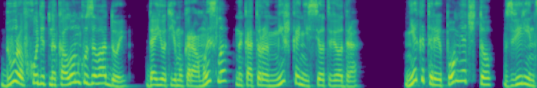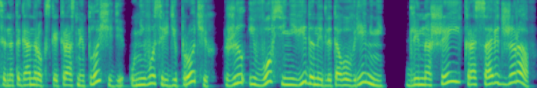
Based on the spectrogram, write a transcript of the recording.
Дура входит на колонку за водой, дает ему коромысло, на котором Мишка несет ведра. Некоторые помнят, что в зверинце на Таганрогской Красной площади у него среди прочих жил и вовсе невиданный для того времени длинношеий красавец-жираф.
